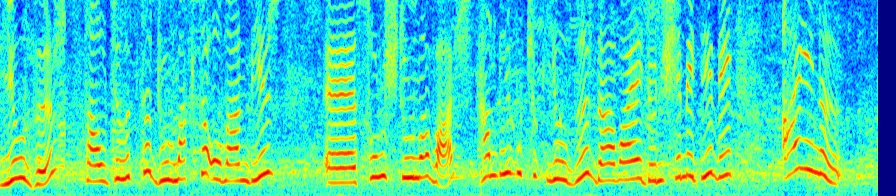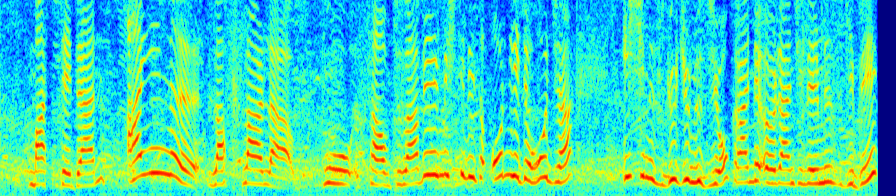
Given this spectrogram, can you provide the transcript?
yıldır savcılıkta durmakta olan bir e, soruşturma var. Tam bir buçuk yıldır davaya dönüşemedi ve aynı maddeden aynı laflarla bu savcılığa verilmişti. Biz 17 hoca işimiz gücümüz yok. Aynı öğrencilerimiz gibi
